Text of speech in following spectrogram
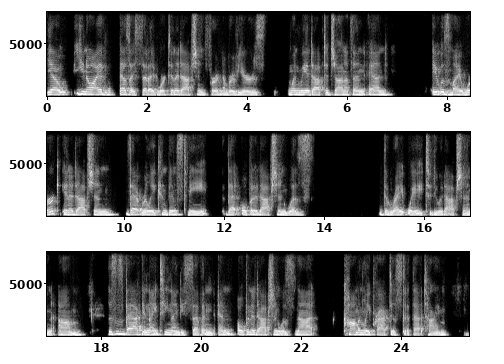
Yeah, you know, I had, as I said, I'd worked in adoption for a number of years when we adopted Jonathan. And it was my work in adoption that really convinced me that open adoption was the right way to do adoption. Um, this is back in 1997, and open adoption was not commonly practiced at that time. Hmm.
